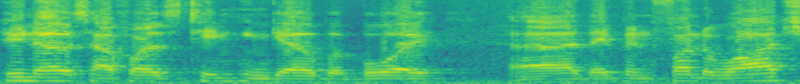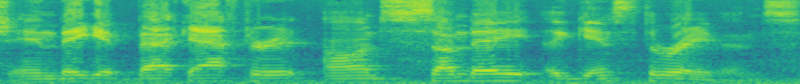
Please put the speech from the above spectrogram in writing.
Who knows how far this team can go, but boy, uh, they've been fun to watch, and they get back after it on Sunday against the Ravens.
